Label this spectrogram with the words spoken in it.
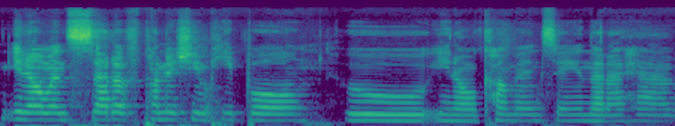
you know, instead of punishing people who, you know, come in saying that I have,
